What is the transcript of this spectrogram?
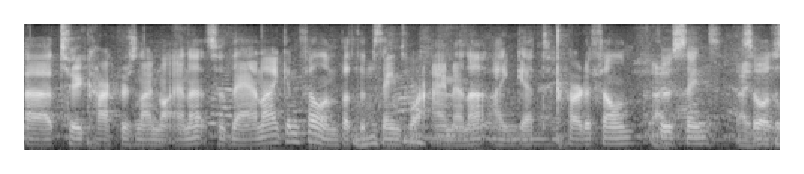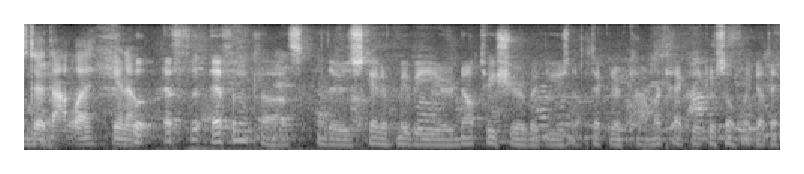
uh, two characters and I'm not in it, so then I can film. But the scenes where I'm in it, I can get her to film those scenes. Mm-hmm. I So I'll just do it that way, you know. Well, if, if in class there's kind of maybe you're not too sure about using a particular camera technique or something like that,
